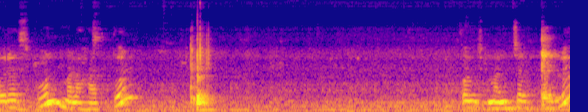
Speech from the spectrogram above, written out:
ஒரு ஸ்பூன் மிளகாத்தூள் கொஞ்சம் மஞ்சள் தூள்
